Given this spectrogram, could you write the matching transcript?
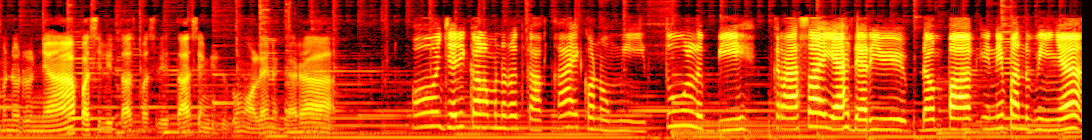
menurunnya fasilitas-fasilitas yang didukung oleh negara. Oh, jadi kalau menurut kakak ekonomi itu lebih kerasa ya dari dampak ini pandeminya?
